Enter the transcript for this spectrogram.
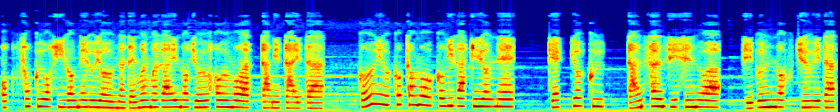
憶測を広めるようなデマまがいの情報もあったみたいだ。こういうことも起こりがちよね。結局、炭酸自身は、自分の不注意だっ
